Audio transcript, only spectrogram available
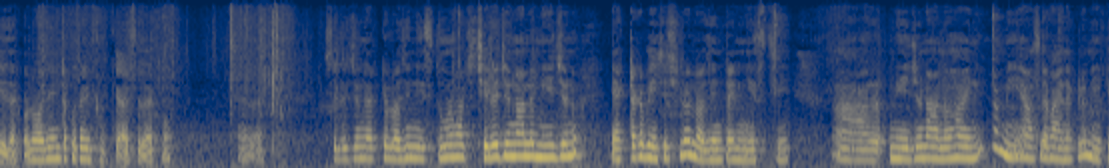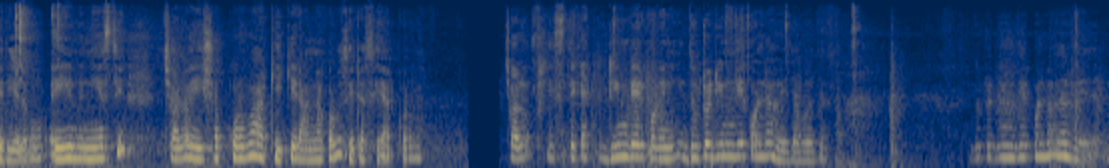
এই দেখো, লজেনটা কোথায় ঢুকে আছে, দেখো। দেখো। ছেলের জন্য একটা লজেন নিয়ে এসেছি। তোমরা ভাবছ ছেলের জন্য আনলে মেয়ের জন্য? এক টাকা বেঁচেছিল, লজেনটা নিয়ে এসেছি। আর মেয়ের জন্য আনা হয়নি, আর মেয়ে আসলে বায়না করলে মেয়েকে দিয়ে দেবো। এই নিয়ে এসেছি। চলো এইসব করব, আর কী কী রান্না করব সেটা শেয়ার করব। চলো ফ্রিজ থেকে একটা ডিম বের করে নিই। দুটো ডিম দিয়ে করলে হয়ে যাবে ওদের। দুটো ডিম দিয়ে করলে ওদের হয়ে যাবে।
